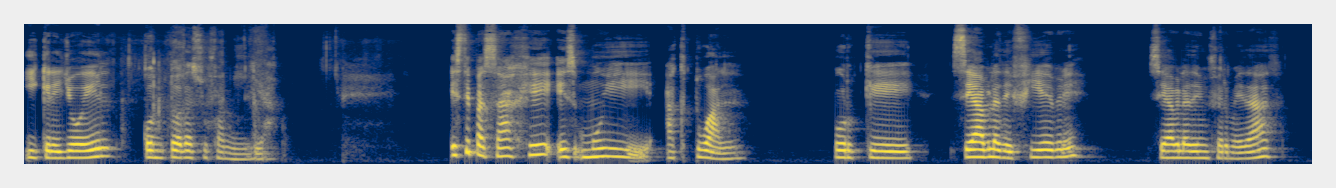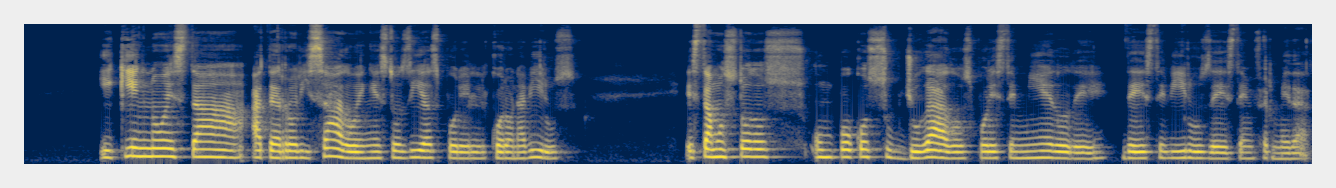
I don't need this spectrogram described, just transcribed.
y creyó él con toda su familia. Este pasaje es muy actual porque se habla de fiebre, se habla de enfermedad, y quién no está aterrorizado en estos días por el coronavirus. Estamos todos un poco subyugados por este miedo de, de este virus, de esta enfermedad.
